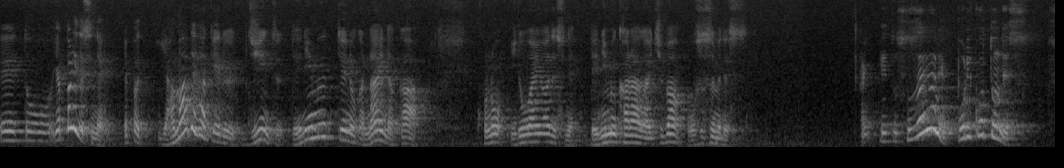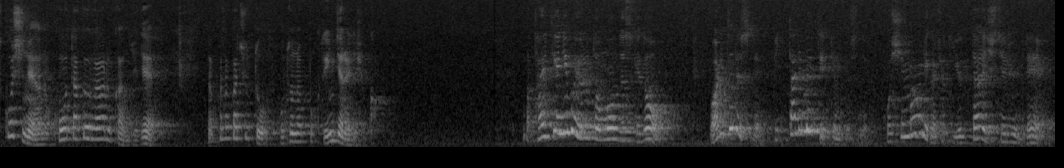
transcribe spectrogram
えーと、やっぱりですねやっぱり山で履けるジーンズデニムっていうのがない中この色合いはですねデニムカラーが一番おすすめです。えーと、素材はねポリコットンです。少しねあの光沢がある感じでなかなかちょっと大人っぽくていいんじゃないでしょうか、まあ、体型にもよると思うんですけど割とですねぴったりめって言ってもですね腰回りがちょっとゆったりしてるんで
